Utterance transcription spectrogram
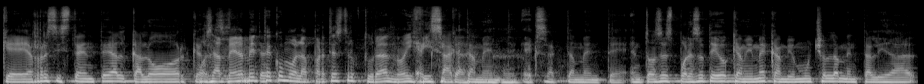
que es resistente al calor. Que O sea, resistente- meramente como la parte estructural, ¿no? Y física. Exactamente, Ajá. exactamente. Entonces, por eso te digo que a mí me cambió mucho la mentalidad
